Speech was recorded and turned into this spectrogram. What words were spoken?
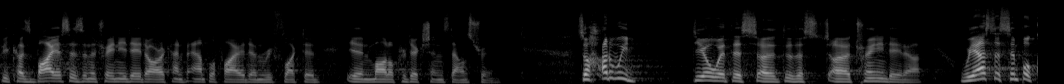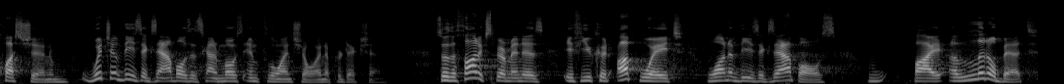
because biases in the training data are kind of amplified and reflected in model predictions downstream. So how do we deal with this, uh, this uh, training data? we asked a simple question, which of these examples is kind of most influential in a prediction? So the thought experiment is if you could upweight one of these examples by a little bit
